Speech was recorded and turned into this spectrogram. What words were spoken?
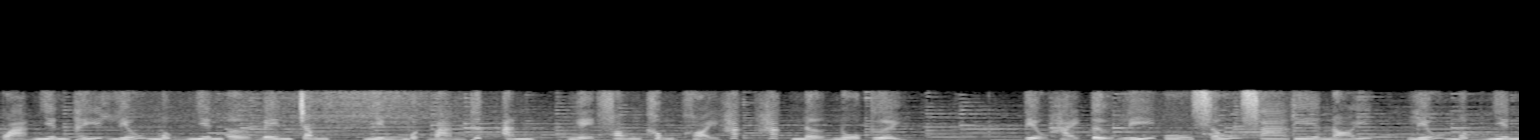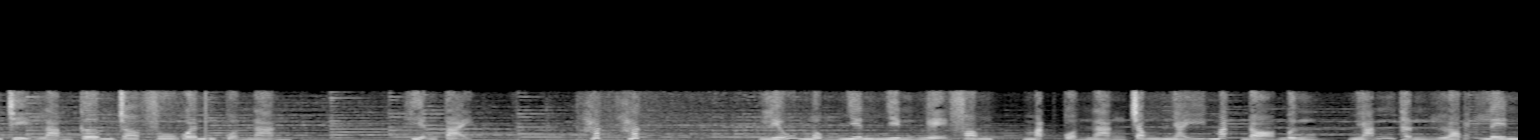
quả nhiên thấy Liễu Mộng Nhiên ở bên trong, Nhìn một bàn thức ăn, Nghệ Phong không khỏi hắc hắc nở nụ cười. Tiểu hài tử Lý U xấu xa kia nói, Liễu Mộng Nhiên chỉ làm cơm cho phu quân của nàng. Hiện tại Hắc hắc. Liễu mộng nhiên nhìn nghệ phong, Mặt của nàng trong nháy mắt đỏ bừng, Nhãn thần lói lên,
